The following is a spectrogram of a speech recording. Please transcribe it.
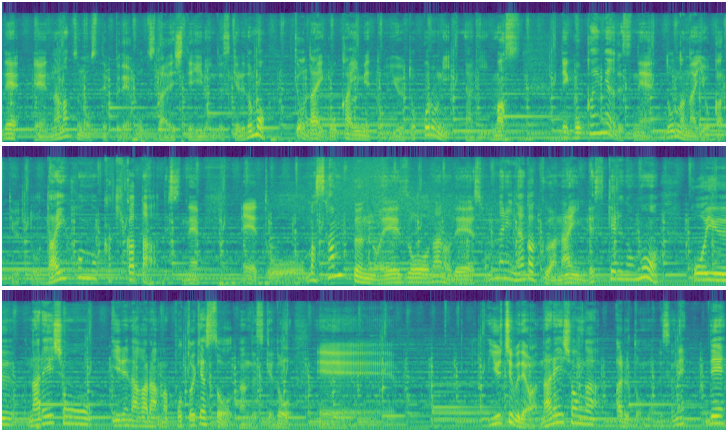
で、えー、7つのステップでお伝えしているんですけれども、今日第5回目というところになります。で、5回目はですね、どんな内容かっていうと、台本の書き方ですね。え、ー、と、まあ、3分の映像なので、そんなに長くはないんですけれども、こういうナレーションを入れながら、まあ、ポッドキャストなんですけど、えー、YouTube ではナレーションがあると思うんですよね。で、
